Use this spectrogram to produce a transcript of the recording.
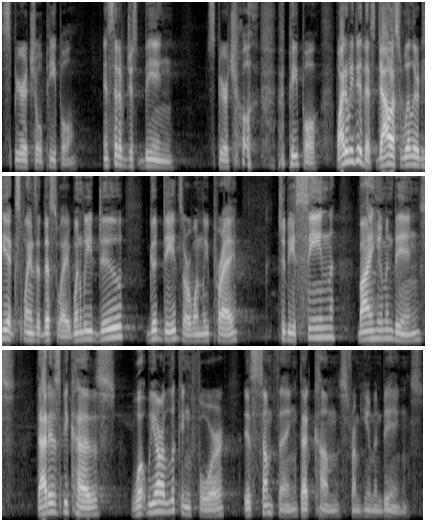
spiritual people instead of just being spiritual people? Why do we do this? Dallas Willard, he explains it this way When we do good deeds or when we pray to be seen by human beings, that is because what we are looking for is something that comes from human beings.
